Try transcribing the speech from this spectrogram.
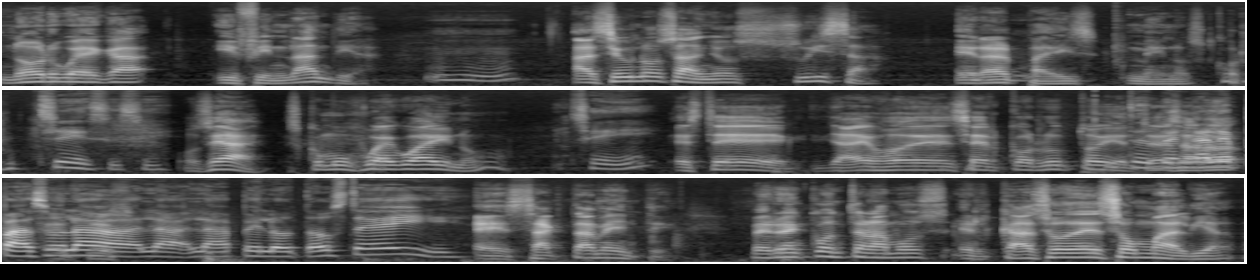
Noruega y Finlandia. Hace unos años Suiza era el país menos corrupto. Sí, sí, sí. O sea, es como un juego ahí, ¿no? Sí. Este ya dejó de ser corrupto y Entonces, entonces... venga, ahora- le paso la, la, la pelota a usted y... Exactamente. Pero encontramos el caso de Somalia,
